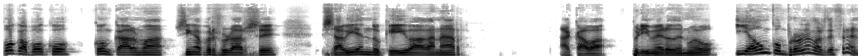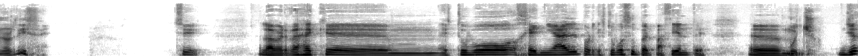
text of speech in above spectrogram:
poco a poco, con calma, sin apresurarse, sabiendo que iba a ganar, acaba primero de nuevo y aún con problemas de frenos, dice. Sí, la verdad es que um, estuvo genial porque estuvo súper paciente. Eh, Mucho. Yo,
